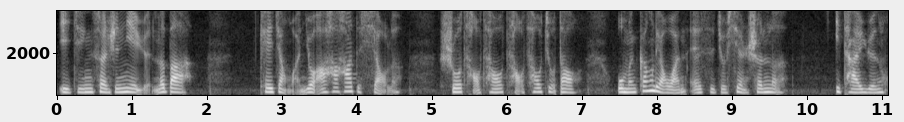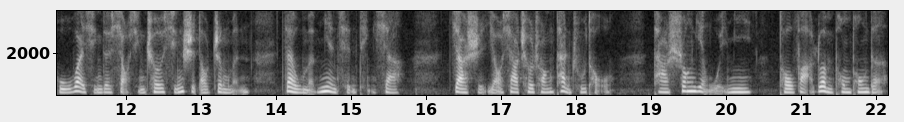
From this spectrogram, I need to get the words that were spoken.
已经算是孽缘了吧？K 讲完又啊哈哈的笑了，说：“曹操，曹操就到。”我们刚聊完，S 就现身了。一台圆弧外形的小型车行驶到正门，在我们面前停下。驾驶摇下车窗，探出头。他双眼微眯，头发乱蓬蓬的，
